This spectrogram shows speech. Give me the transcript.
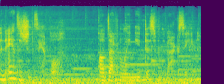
An antigen sample. I'll definitely need this for the vaccine.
